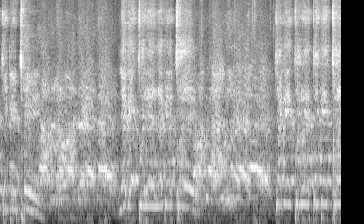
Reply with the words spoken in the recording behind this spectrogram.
জেগেছে রে জেগেছে লেগেছে রে লেগেছে জেগেছে রে জেগেছে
